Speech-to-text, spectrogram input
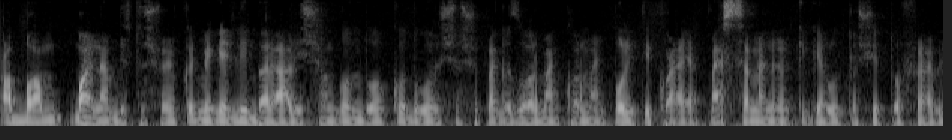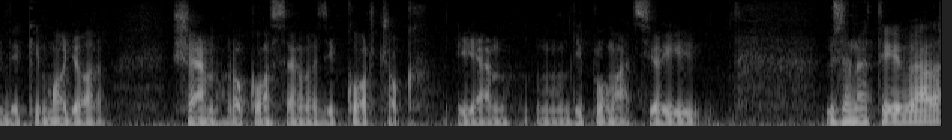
abban majdnem biztos vagyok, hogy még egy liberálisan gondolkodó, és esetleg az Orbán kormány politikáját messze menőkig elutasító felvidéki magyar sem rokon szenvezik korcsok ilyen mm, diplomáciai üzenetével.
